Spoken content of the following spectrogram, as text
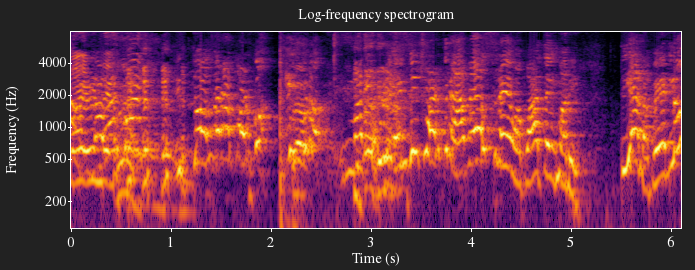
బాయ్ ఉండే? పాతాయి మరి తీయాలా పేర్లు?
